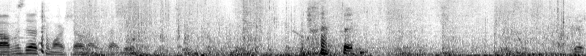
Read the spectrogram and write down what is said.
I'm gonna do that to Marcel next time, dude. What the- Shit.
